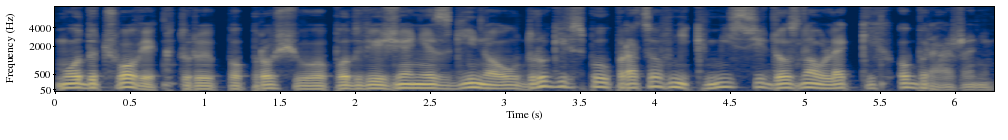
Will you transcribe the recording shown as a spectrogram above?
Młody człowiek, który poprosił o podwiezienie, zginął. Drugi współpracownik misji doznał lekkich obrażeń.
